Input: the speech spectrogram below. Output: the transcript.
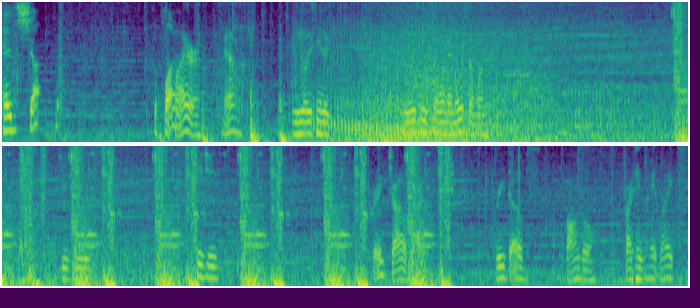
Headshots. Supply. Supplier. Yeah. You always need a. You always need someone to know someone. GG's. GG's. Great job, guys. Three dubs. Vondel. Friday Night Lights.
